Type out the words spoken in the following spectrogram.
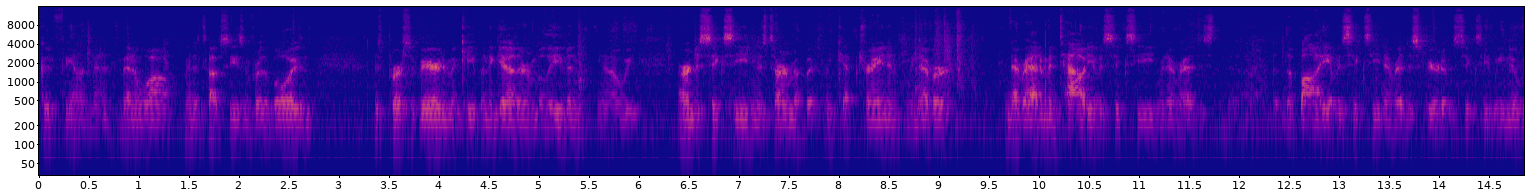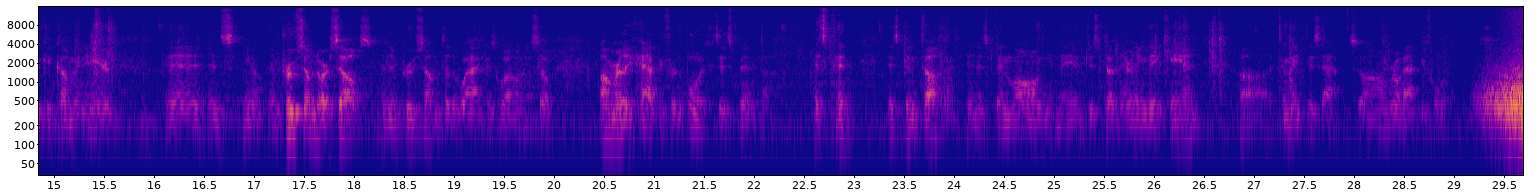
good feeling, man. It's been a while. Been a tough season for the boys, and just persevered and been keeping together and believing. You know, we earned a six seed in this tournament, but we kept training. We never, we never had a mentality of a six seed. We never had this, uh, the body of a six seed. Never had the spirit of a six seed. We knew we could come in here and, and you know improve something to ourselves and improve something to the WAC as well. And so, I'm really happy for the boys. It's been, uh, it's been, it's been tough and it's been long, and they have just done everything they can uh, to make this happen. So I'm real happy for them.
